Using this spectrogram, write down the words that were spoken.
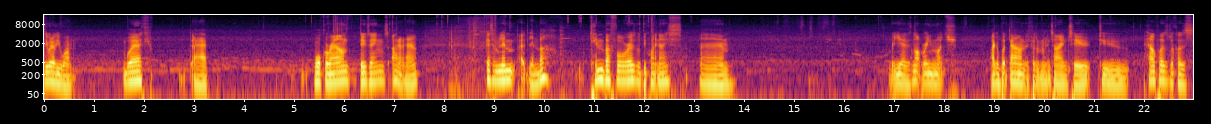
do whatever you want. Work, uh, walk around, do things. I don't know. Get some lim uh, limber? Timber for us would be quite nice. Um, but yeah, there's not really much I can put down at the present moment in time to to help us because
